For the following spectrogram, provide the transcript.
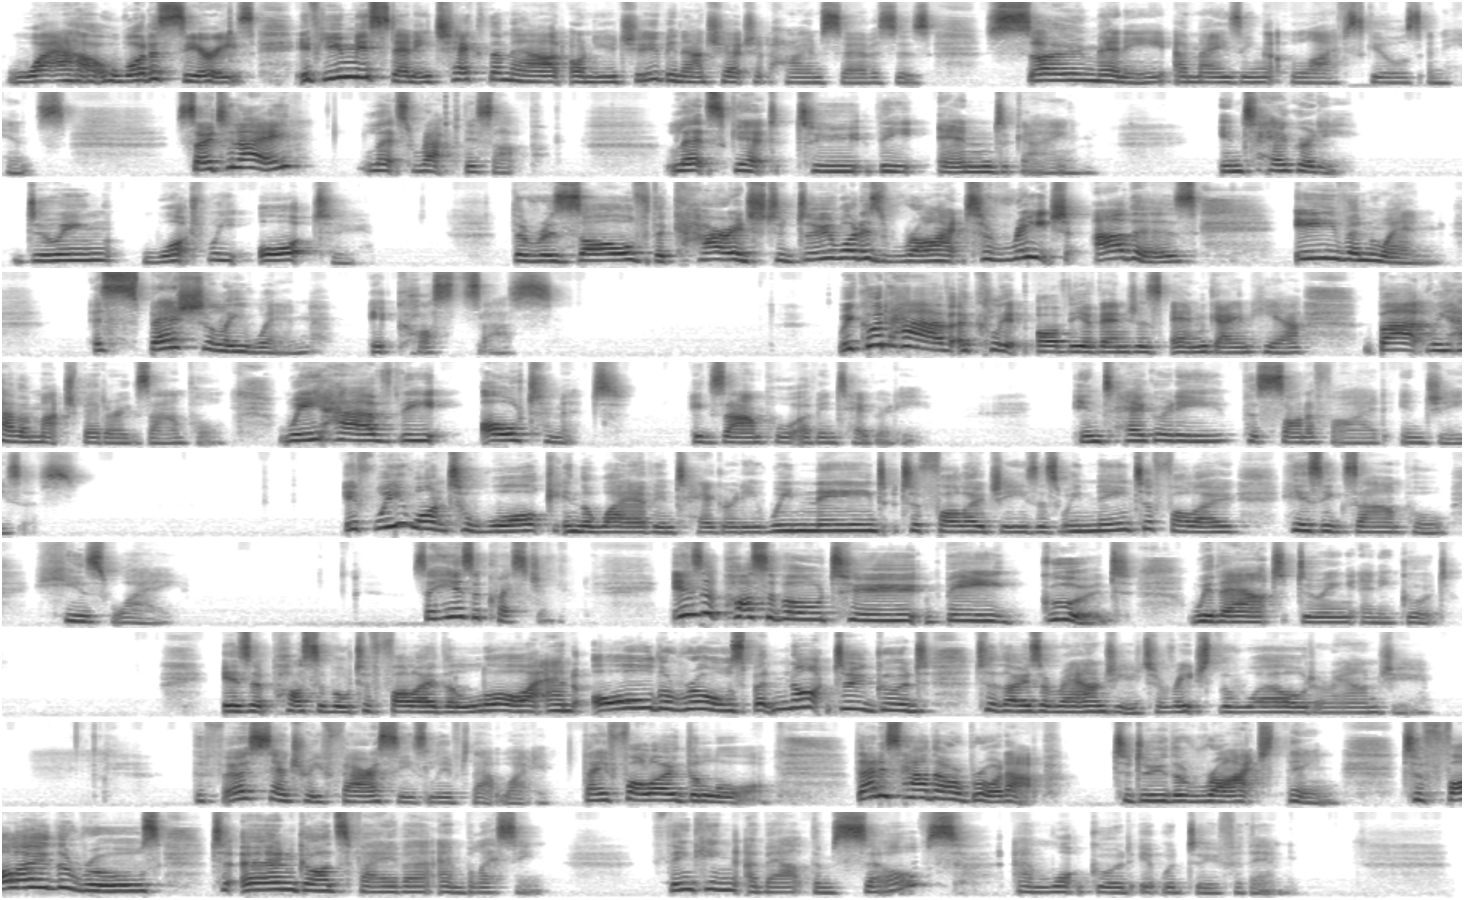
Wow, what a series. If you missed any, check them out on YouTube in our Church at Home services. So many amazing life skills and hints. So today, let's wrap this up. Let's get to the end game integrity, doing what we ought to, the resolve, the courage to do what is right, to reach others, even when, especially when it costs us. We could have a clip of the Avengers Endgame here, but we have a much better example. We have the ultimate example of integrity. Integrity personified in Jesus. If we want to walk in the way of integrity, we need to follow Jesus. We need to follow his example, his way. So here's a question Is it possible to be good without doing any good? Is it possible to follow the law and all the rules, but not do good to those around you, to reach the world around you? The first century Pharisees lived that way. They followed the law. That is how they were brought up to do the right thing, to follow the rules, to earn God's favor and blessing, thinking about themselves and what good it would do for them.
